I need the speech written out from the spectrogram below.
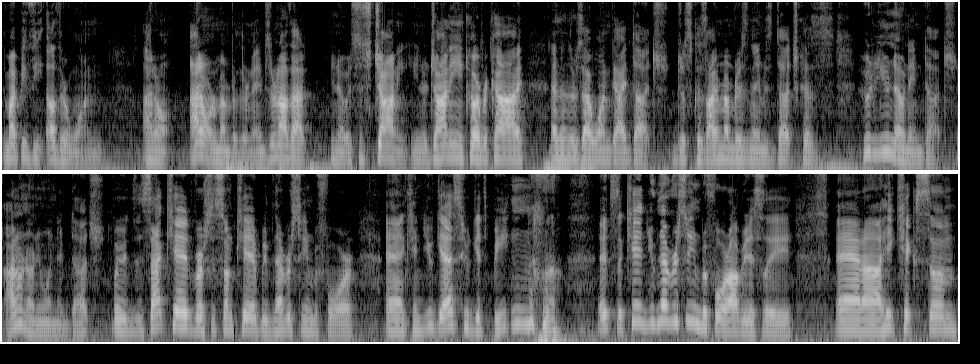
It might be the other one. I don't, I don't remember their names. They're not that you know, it's just Johnny. You know, Johnny and Cobra Kai, and then there's that one guy Dutch. Just because I remember his name is Dutch, because who do you know named Dutch? I don't know anyone named Dutch. But it's that kid versus some kid we've never seen before. And can you guess who gets beaten? it's the kid you've never seen before, obviously. And uh, he kicks some.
